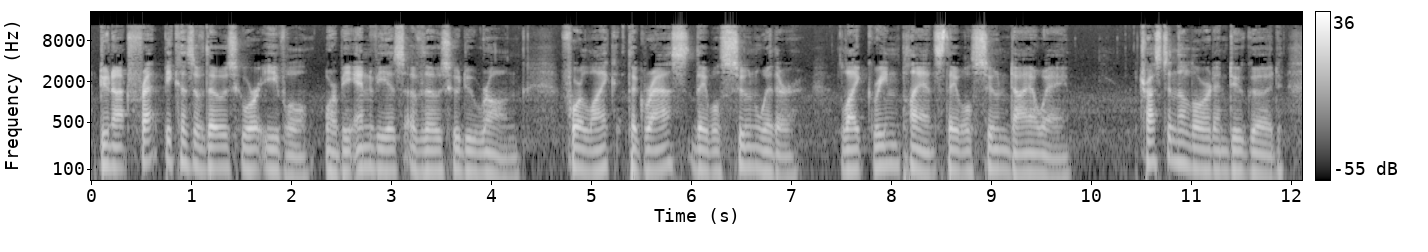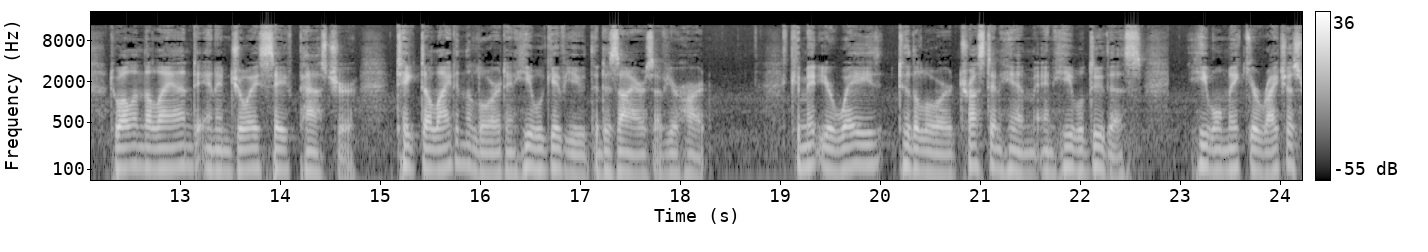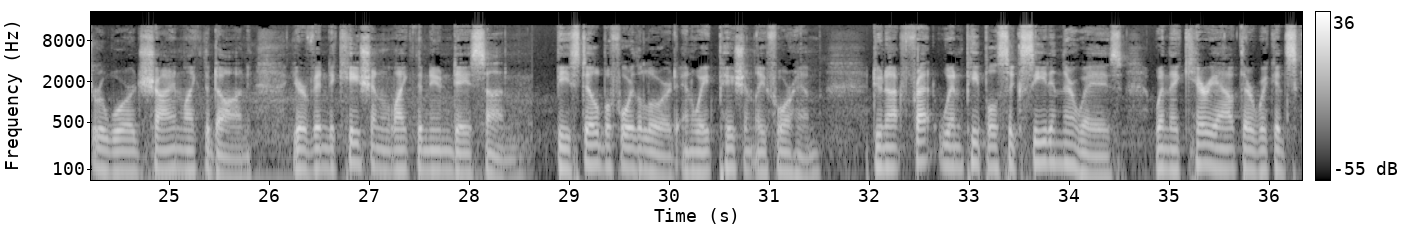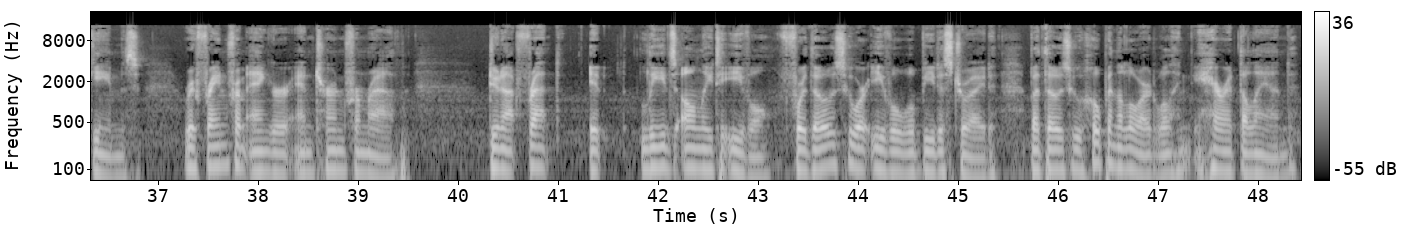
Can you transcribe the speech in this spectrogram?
Do not fret because of those who are evil, or be envious of those who do wrong. For like the grass, they will soon wither. Like green plants, they will soon die away. Trust in the Lord and do good. Dwell in the land and enjoy safe pasture. Take delight in the Lord, and he will give you the desires of your heart. Commit your way to the Lord, trust in him, and he will do this. He will make your righteous reward shine like the dawn, your vindication like the noonday sun. Be still before the Lord, and wait patiently for him. Do not fret when people succeed in their ways, when they carry out their wicked schemes. Refrain from anger and turn from wrath. Do not fret, it leads only to evil. For those who are evil will be destroyed, but those who hope in the Lord will inherit the land.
